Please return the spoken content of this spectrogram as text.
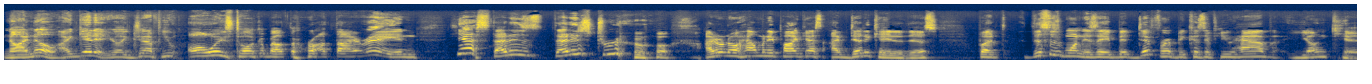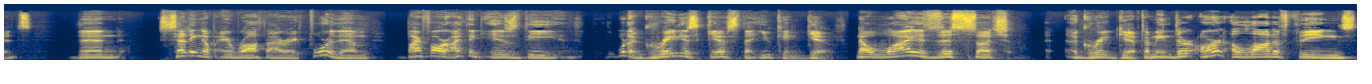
Now, I know, I get it. You're like, Jeff, you always talk about the Roth IRA, and Yes, that is that is true. I don't know how many podcasts I've dedicated this, but this is one is a bit different because if you have young kids, then setting up a Roth IRA for them by far I think is the one of the greatest gifts that you can give. Now, why is this such a great gift? I mean, there aren't a lot of things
